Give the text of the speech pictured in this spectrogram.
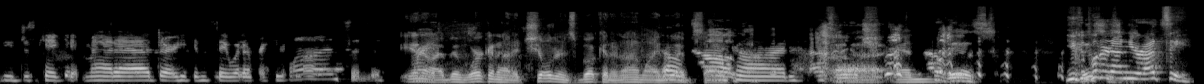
you just can't get mad at, or he can say whatever he wants. And You know, Right. I've been working on a children's book and an online Oh, website. Oh, God, That's Uh, rich. and this, You can this put it is- on your Etsy,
